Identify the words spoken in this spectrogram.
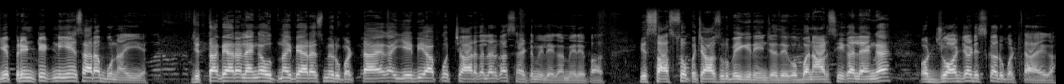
ये प्रिंटेड नहीं है सारा बुनाई है। जितना प्यारा लहंगा, उतना ही प्यारा इसमें रुपट्टा आएगा। ये भी आपको चार कलर का सेट मिलेगा मेरे पास। ये सात सौ पचास रुपये की रेंज है, देखो, बनारसी का लहंगा है और जॉर्जट इसका रुपट्टा आएगा।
